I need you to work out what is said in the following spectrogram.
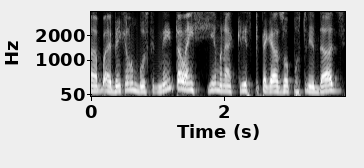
é é bem que ela não busca nem estar lá em cima na crise para pegar as oportunidades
